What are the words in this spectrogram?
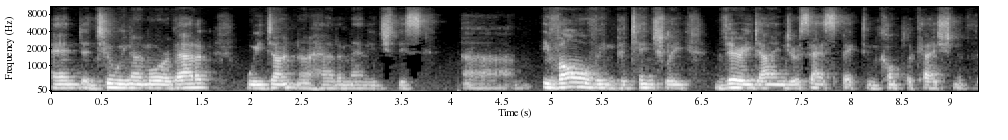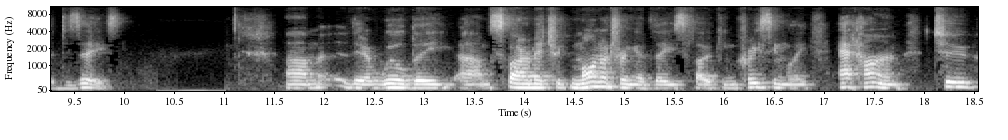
and until we know more about it, we don't know how to manage this um, evolving, potentially very dangerous aspect and complication of the disease. Um, there will be um, spirometric monitoring of these folk increasingly at home to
